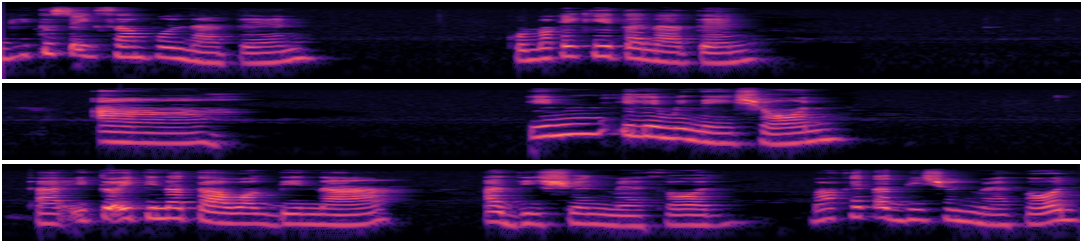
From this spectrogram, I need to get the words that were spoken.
dito sa example natin, kung makikita natin, uh, in elimination, uh, ito ay tinatawag din na addition method. Bakit addition method?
